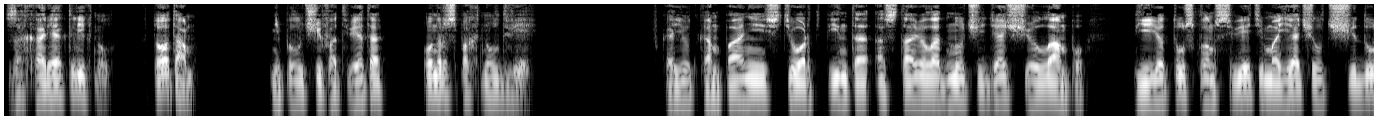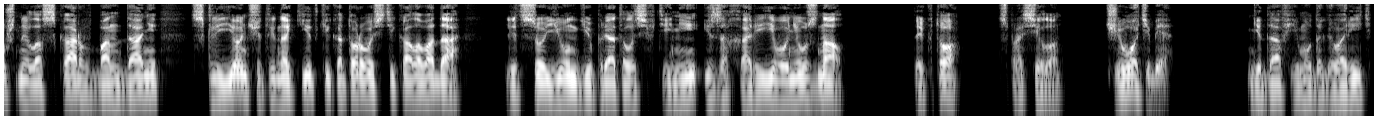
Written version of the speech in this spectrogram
Захарий окликнул. «Кто там?» Не получив ответа, он распахнул дверь. В кают-компании Стюарт Пинта оставил одну чадящую лампу. В ее тусклом свете маячил тщедушный ласкар в бандане с клеенчатой накидки которого стекала вода. Лицо Юнги пряталось в тени, и Захарий его не узнал. «Ты кто?» — спросил он. «Чего тебе?» Не дав ему договорить,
